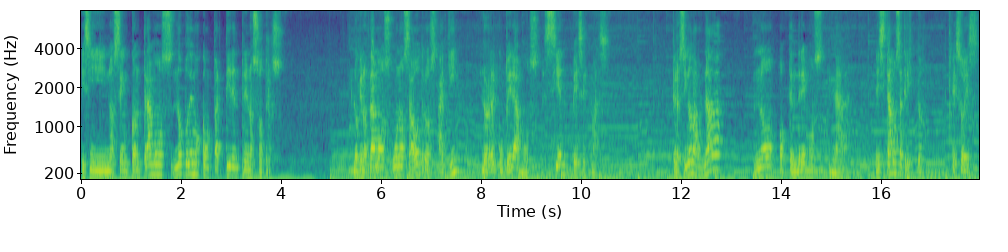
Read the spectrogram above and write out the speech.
Y si nos encontramos no podemos compartir entre nosotros. Lo que nos damos unos a otros aquí lo recuperamos cien veces más. Pero si no damos nada, no obtendremos nada. Necesitamos a Cristo, eso es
